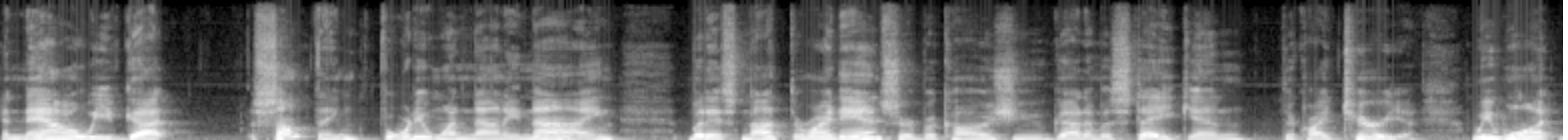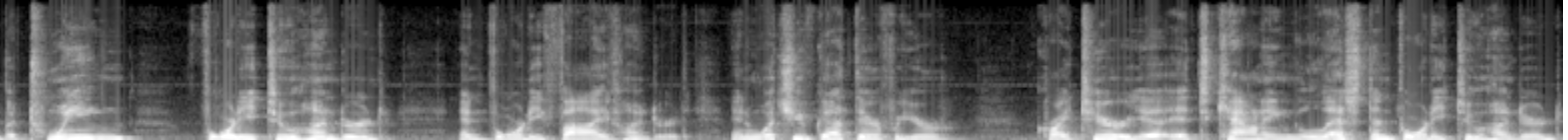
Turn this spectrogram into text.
And now we've got something, 4199, but it's not the right answer because you got a mistake in the criteria. We want between 4,200 and 4,500. And what you've got there for your criteria, it's counting less than 4,200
